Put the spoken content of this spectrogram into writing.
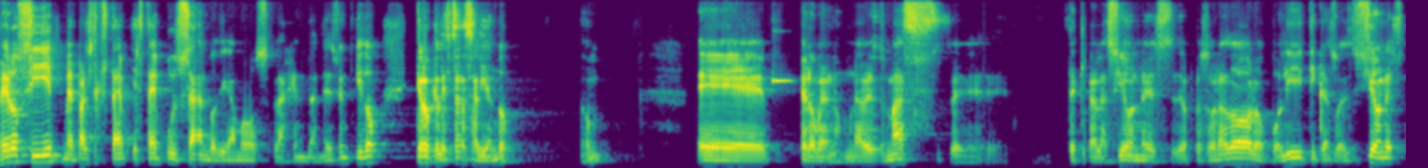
Pero sí, me parece que está, está, impulsando, digamos, la agenda en ese sentido. Creo que le está saliendo, ¿no? Eh, pero bueno, una vez más, eh, declaraciones del profesorador o políticas o decisiones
